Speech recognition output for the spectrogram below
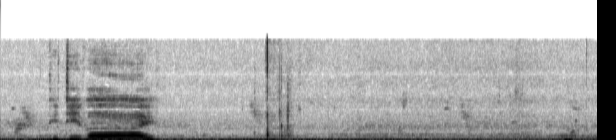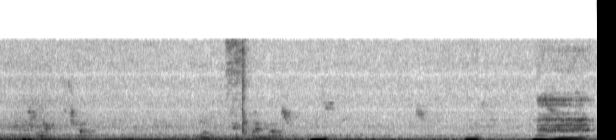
ิ๊บ พี่จิ๊บเอ้ยหืม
